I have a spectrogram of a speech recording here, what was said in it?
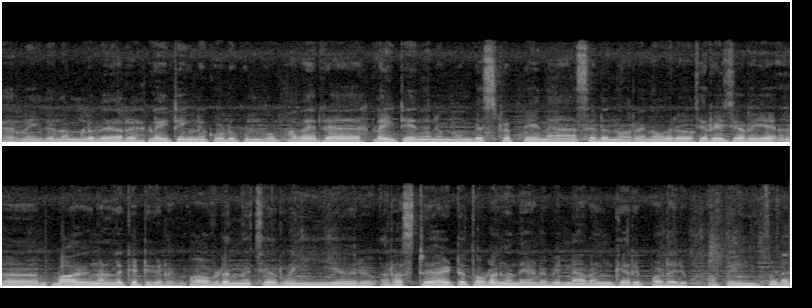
കാരണം ഇത് നമ്മൾ വേറെ പ്ലേറ്റിങ്ങിന് കൊടുക്കുമ്പോൾ അവരുടെ പ്ലേറ്റ് ചെയ്യുന്നതിന് മുമ്പ് സ്ട്രിപ്പ് ചെയ്യുന്ന ആസിഡ് എന്ന് പറയുന്ന ഓരോ ചെറിയ ചെറിയ ഭാഗങ്ങളിൽ കെട്ടിക്കിടക്കും. അപ്പോൾ അവിടെ നിന്ന് ചെറിയൊരു റസ്റ്റ് ആയിട്ട് തുടങ്ങുന്നതാണ്. പിന്നെ അതങ്ങ് കയറി പടരും. അപ്പോൾ ഇവിടെ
